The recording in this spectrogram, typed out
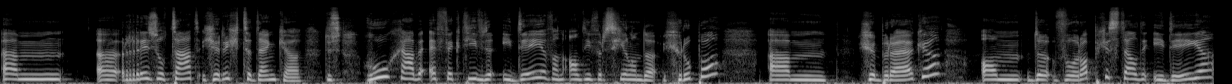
um, uh, resultaatgericht te denken. Dus hoe gaan we effectief de ideeën van al die verschillende groepen um, gebruiken om de vooropgestelde ideeën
